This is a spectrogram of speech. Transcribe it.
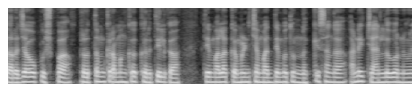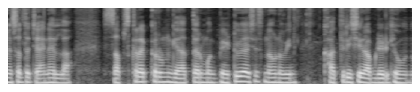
सर्जा व पुष्पा प्रथम क्रमांक करतील का ते मला कमेंटच्या माध्यमातून नक्की सांगा आणि चॅनलवर नवीन असाल तर चॅनलला सबस्क्राईब करून घ्या. तर मग भेटूया असेच नवनवीन खात्रीशीर अपडेट घेऊन.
